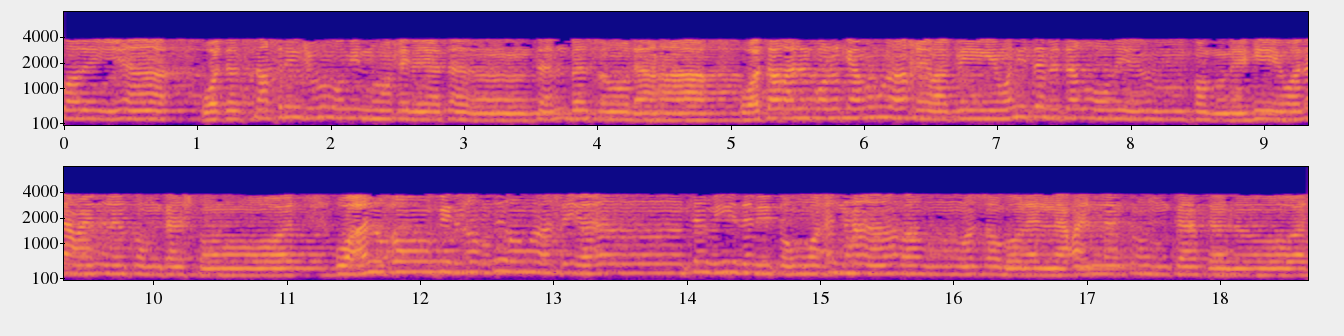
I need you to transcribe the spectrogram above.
طريا وتستخرجوا منه حلية تلبسونها وترى الفلك مواخر فيه ولتبتغوا من فضله ولعلكم تشكرون. وألقوا في الأرض رواسي أن تميد بكم وأنهارا وسبلا لعلكم تهتدون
